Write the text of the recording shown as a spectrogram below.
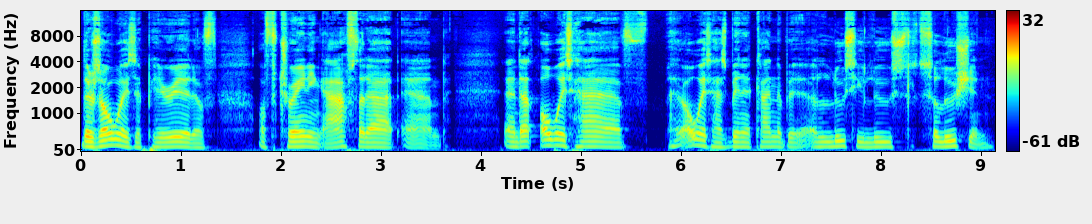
There's always a period of of training after that, and and that always have it always has been a kind of a, a loosey loose solution.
